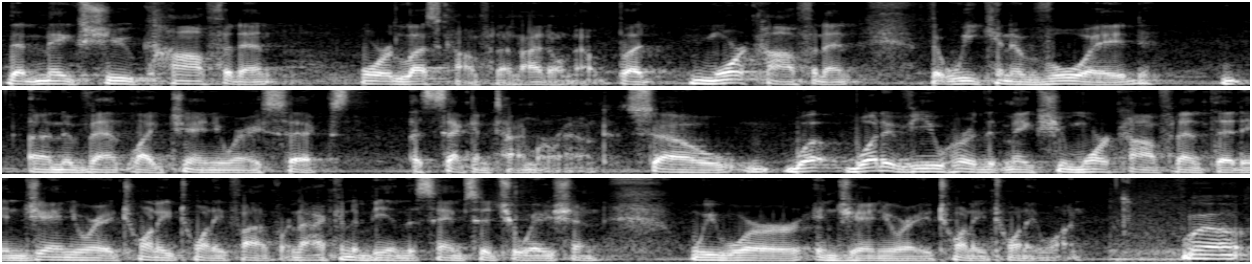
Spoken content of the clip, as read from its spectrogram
that makes you confident, or less confident, I don't know, but more confident that we can avoid an event like January 6th a second time around. So what, what have you heard that makes you more confident that in January 2025 we're not going to be in the same situation we were in January 2021? Well,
